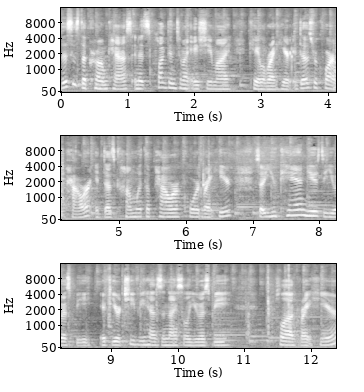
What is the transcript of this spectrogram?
This is the Chromecast and it's plugged into my HDMI cable right here. It does require power. It does come with a power cord right here. So you can use the USB if your TV has a nice little USB plug right here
